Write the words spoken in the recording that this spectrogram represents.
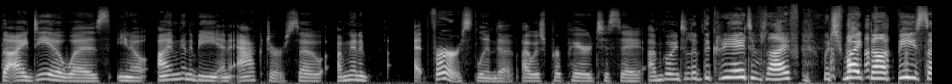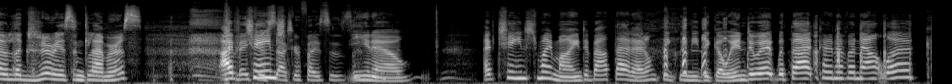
the idea was, you know, I'm going to be an actor, so I'm going to at first, Linda, I was prepared to say, I'm going to live the creative life, which might not be so luxurious and glamorous. I've Make changed sacrifices. you know, I've changed my mind about that. I don't think we need to go into it with that kind of an outlook.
